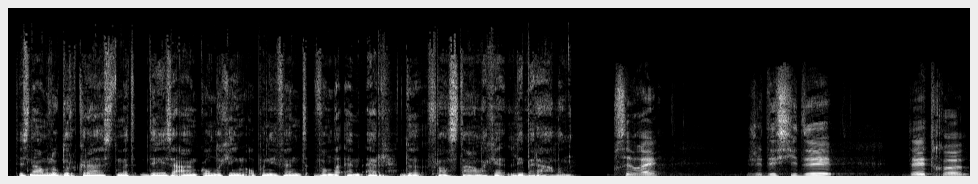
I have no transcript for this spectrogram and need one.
Het is namelijk doorkruist met deze aankondiging op een event van de MR, de Franstalige Liberalen. C'est vrai, j'ai décidé d'être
